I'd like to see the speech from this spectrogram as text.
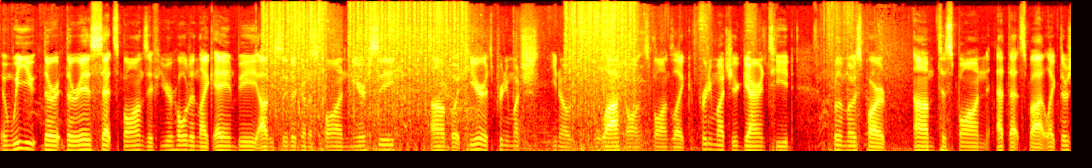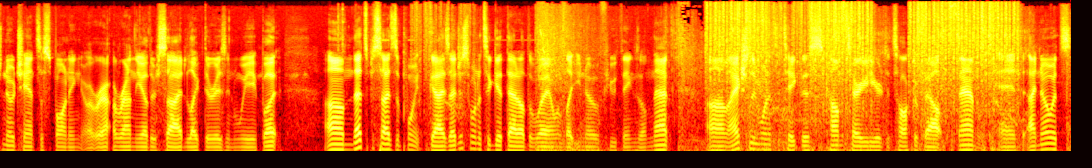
in Wii, you, there there is set spawns. If you're holding like A and B, obviously they're gonna spawn near C. Um, but here, it's pretty much you know lock on spawns. Like pretty much you're guaranteed for the most part, um, to spawn at that spot. Like, there's no chance of spawning ar around the other side like there is in Wii. But um, that's besides the point, guys. I just wanted to get that out of the way. I want to let you know a few things on that. Um, I actually wanted to take this commentary here to talk about family. And I know it's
